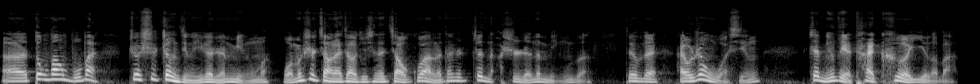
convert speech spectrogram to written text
呃，东方不败，这是正经一个人名吗？我们是叫来叫去，现在叫惯了，但是这哪是人的名字，对不对？还有任我行，这名字也太刻意了吧？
